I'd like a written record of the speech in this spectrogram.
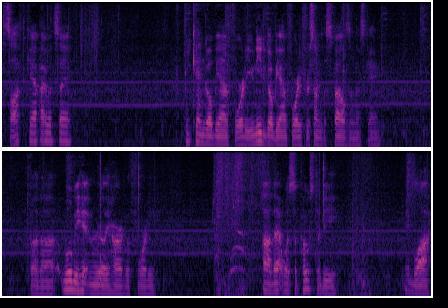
soft cap, I would say. You can go beyond 40. You need to go beyond 40 for some of the spells in this game. But, uh, we'll be hitting really hard with 40. Uh, that was supposed to be a block.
